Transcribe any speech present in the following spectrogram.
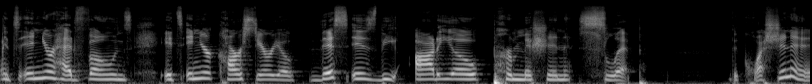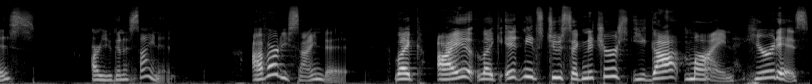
It's in your headphones, it's in your car stereo. This is the audio permission slip. The question is, are you going to sign it? I've already signed it. Like I like it needs two signatures. You got mine. Here it is.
